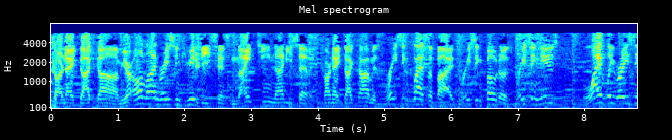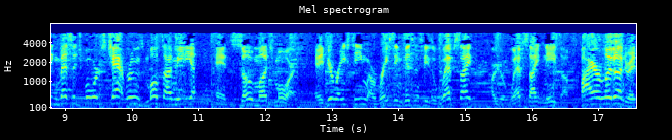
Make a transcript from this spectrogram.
Karnak.com, your online racing community since 1997. Karnak.com is racing classifieds, racing photos, racing news, lively racing message boards, chat rooms, multimedia, and so much more. And if your race team or racing business needs a website or your website needs a fire lit under it,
